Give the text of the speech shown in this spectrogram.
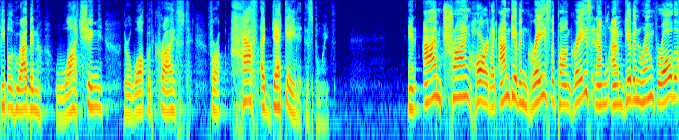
people who I've been watching their walk with Christ for half a decade at this point. And I'm trying hard, like I'm giving grace upon grace, and I'm, I'm giving room for all the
